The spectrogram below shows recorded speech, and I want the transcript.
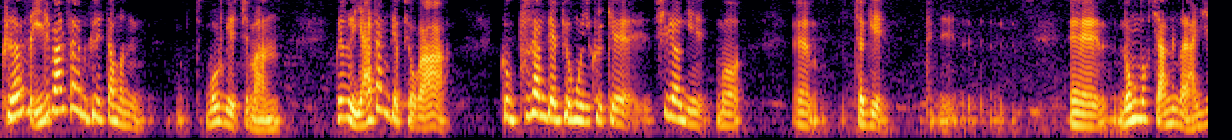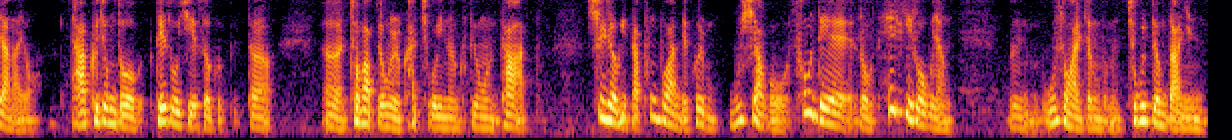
그래서 일반 사람이 그랬다면 모르겠지만 그래서 야당 대표가 그 부산대 병원이 그렇게 실력이 뭐 에, 저기 에, 녹록지 않는 건 아니잖아요. 다 그 정도 대도시에서 그, 다 어, 종합병원을 갖추고 있는 그 병원 다 실력이 다 풍부한데 그걸 무시하고 서울대로 헬기로 그냥 음, 우송할 정도면 죽을 병도 아닌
